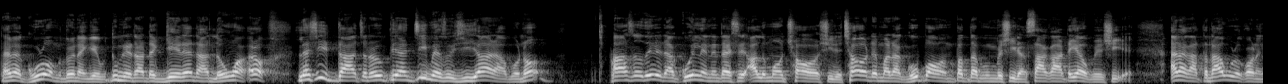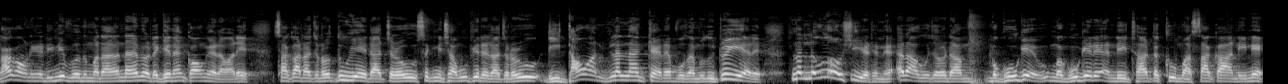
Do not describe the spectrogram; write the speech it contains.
ဒါပေမဲ့ goal တော့မသွင်းနိုင်ခဲ့ဘူးသူနေတာတကယ်တမ်းဒါလုံးဝအဲ့တော့လက်ရှိဒါကျွန်တော်တို့ပြန်ကြည့်မယ်ဆိုရည်ရတာပေါ့နော် အာဆိုသေးတယ်ဒါကွင်းလန်နဲ့တိုက်စစ်အလုံးမော6ရောက်ရှိတယ်6ရောက်တည်းမှာဒါဂိုးပေါအောင်ပတ်သက်မှုမရှိတာစာကာတယောက်ပဲရှိတယ်အဲ့ဒါကတရားဘူးတော့ကောင်းတယ်ငါကောင်နေဒီနေ့ဗိုလ်သမားဒါနားပြောတကယ်တမ်းကောင်းခဲ့တာပါလေစာကာဒါကျွန်တော်တို့သူ့ရဲ့ဒါကျွန်တော်တို့ signature မှုဖြစ်တယ်ဒါကျွန်တော်တို့ဒီ down ကလန်လန်ကန်တဲ့ပုံစံမျိုးသူတွေ့ရတယ်နှလုံးလောက်ရှိတယ်ထင်တယ်အဲ့ဒါကိုကျွန်တော်ဒါမကိုးခဲ့ဘူးမကိုးခဲ့တဲ့အနေထားတစ်ခုမှာစာကာအနေနဲ့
